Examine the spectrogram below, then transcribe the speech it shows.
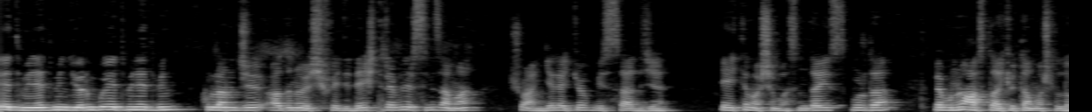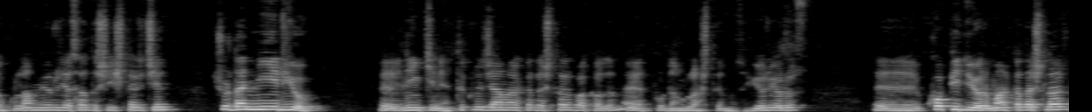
Admin admin diyorum. Bu admin admin kullanıcı adını ve şifreyi değiştirebilirsiniz ama şu an gerek yok. Biz sadece eğitim aşamasındayız burada ve bunu asla kötü amaçlarla kullanmıyoruz yasa dışı işler için. Şurada Near You e, linkini tıklayacağım arkadaşlar. Bakalım. Evet buradan ulaştığımızı görüyoruz. E, copy diyorum arkadaşlar.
